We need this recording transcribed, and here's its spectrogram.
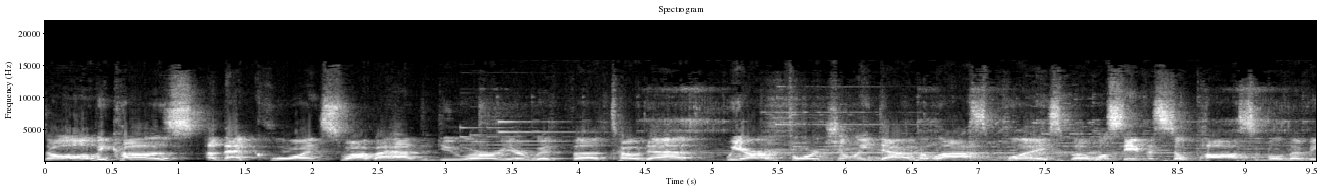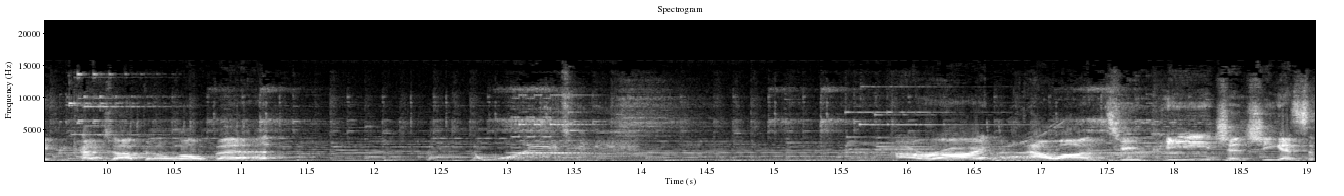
So all because of that coin swap I had to do earlier with uh, Toadette, we are unfortunately down to last place, but we'll see if it's still possible that we can catch up in a little bit. Alright, now on to Peach, and she gets a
